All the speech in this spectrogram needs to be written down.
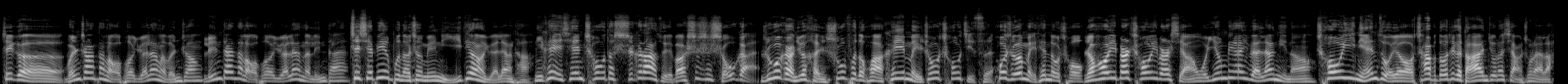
这个文章的老婆原谅了文章，林丹的老婆原谅了林丹，这些并不能证明你一定要原谅他。你可以先抽他十个大嘴巴试试手感，如果感觉很舒服的话，可以每周抽几次，或者每天都抽，然后一边抽一边想，我应不应该原谅你呢？抽一年左右，差不多这个答案就能想出来了。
